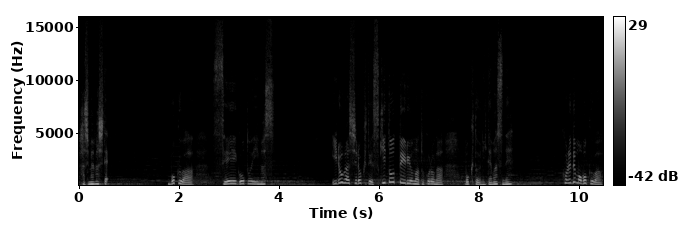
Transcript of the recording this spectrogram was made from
はじめまして。僕は生後と言います。色が白くて透き通っているようなところが僕と似てますね。これでも僕は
